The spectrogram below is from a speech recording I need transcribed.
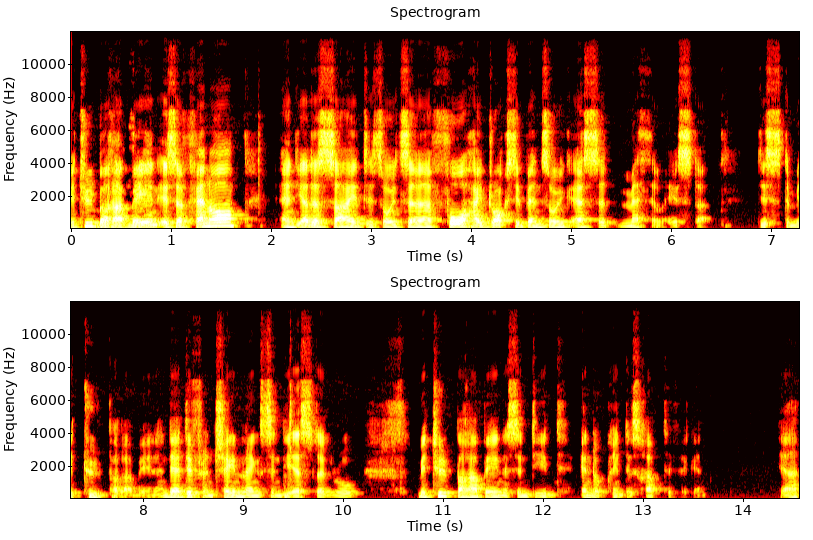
Methylparaben is a phenol, and the other side, is, so it's a 4-hydroxybenzoic acid methyl ester. This is the methylparaben. And there are different chain lengths in the ester group. Methylparaben is indeed endocrine disruptive again. Yeah,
